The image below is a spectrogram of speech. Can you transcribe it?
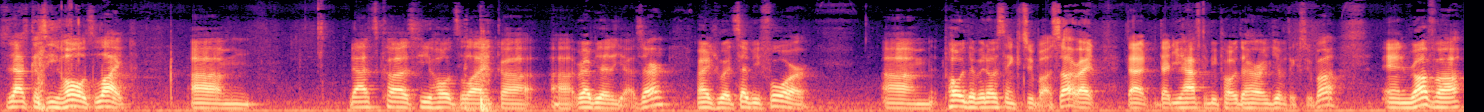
So that's because he holds like. Um, that's because he holds like uh, uh, Rabbi Eliezer, right? Who had said before, um, po devedos and ksubasa, right? That that you have to be po to her and give the ksuba. And Rava,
